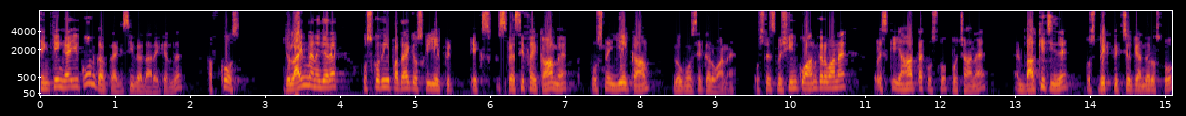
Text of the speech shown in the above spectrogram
थिंकिंग है ये कौन करता है किसी भी अदारे के अंदर? ऑफकोर्स जो लाइन मैनेजर है उसको तो ये पता है कि उसको ये एक स्पेसिफाई काम है उसने ये काम लोगों से करवाना है। उसने इस मशीन को ऑन करवाना है और इसकी यहाँ तक उसको पहुंचाना है। एंड बाकी चीज़ें उस बिग पिक्चर के अंदर उसको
